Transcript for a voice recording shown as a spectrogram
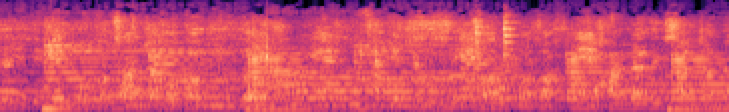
Otu sancak otu diyor. Sarı kazaklı Muhammed'in sancağını.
